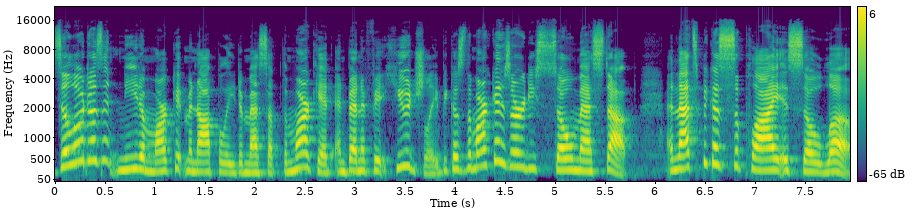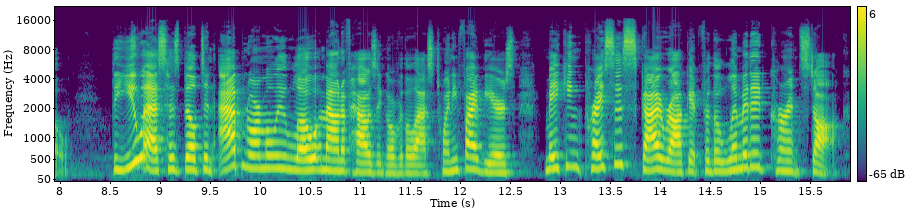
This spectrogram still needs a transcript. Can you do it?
Zillow doesn't need a market monopoly to mess up the market and benefit hugely because the market is already so messed up, and that's because supply is so low. The US has built an abnormally low amount of housing over the last 25 years, making prices skyrocket for the limited current stock.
